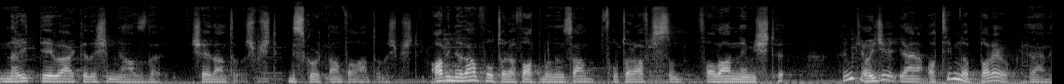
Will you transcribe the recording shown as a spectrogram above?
Navit diye bir arkadaşım yazdı. Şeyden tanışmıştık, Discord'dan falan tanışmıştık. Abi neden fotoğraf atmadın sen fotoğrafçısın falan demişti. Dedim ki hacı yani atayım da para yok yani.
